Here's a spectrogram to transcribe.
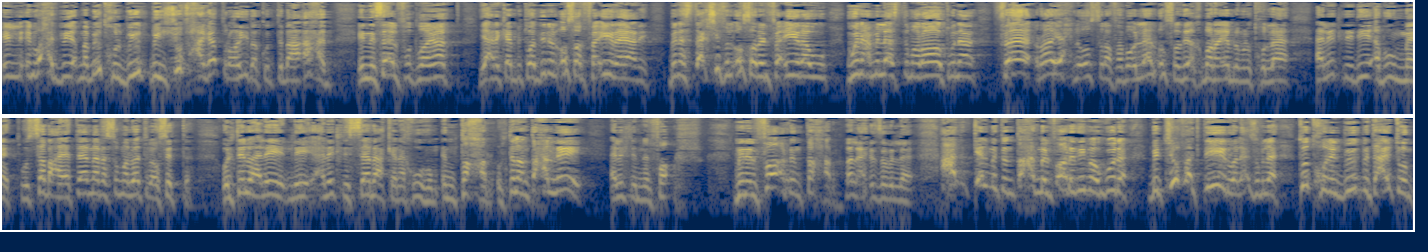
اللي الواحد بي... ما بيدخل بيوت بيشوف حاجات رهيبة. كنت مع أحد النساء الفضليات. يعني كانت بتوديني الأسر فقيرة يعني. بنستكشف الأسر الفقيرة و... ونعمل لها استمارات ونعمل فرايح لأسرة. فبقول لها الأسرة دي أخبارها إيه قبل ما ندخل لها قالت لي دي ابوهم مات والسبعه يتامى بس هم دلوقتي بقوا ستة. قلت لها ليه؟ ليه؟ قالت لي السابع كان أخوهم. انتحر. قلت لها انتحر ليه؟ قالت لي من الفقر. من الفقر انتحر. والعياذ بالله. عادة كلمة انتحر من الفقر دي موجودة. بتشوفها كتير والعياذ بالله. تدخل البيوت بتاعتهم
